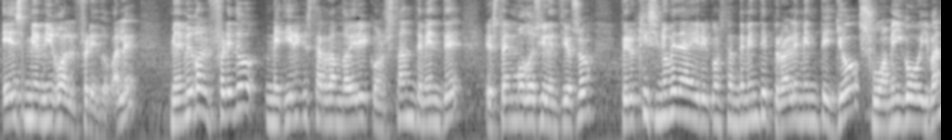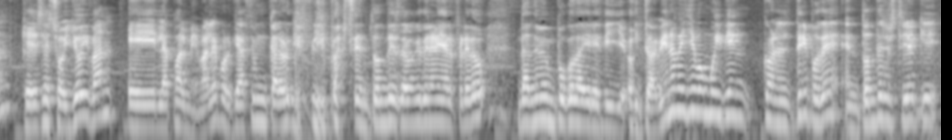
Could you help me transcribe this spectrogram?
es mi amigo Alfredo, ¿vale? Mi amigo Alfredo me tiene que estar dando aire constantemente, está en modo silencioso, pero es que si no me da aire constantemente, probablemente yo, su amigo Iván, que es eso, yo Iván, eh, la palme, ¿vale? Porque hace un calor que flipas, entonces tengo que tener a Alfredo dándome un poco de airecillo. Y todavía no me llevo muy bien con el trípode, entonces estoy aquí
